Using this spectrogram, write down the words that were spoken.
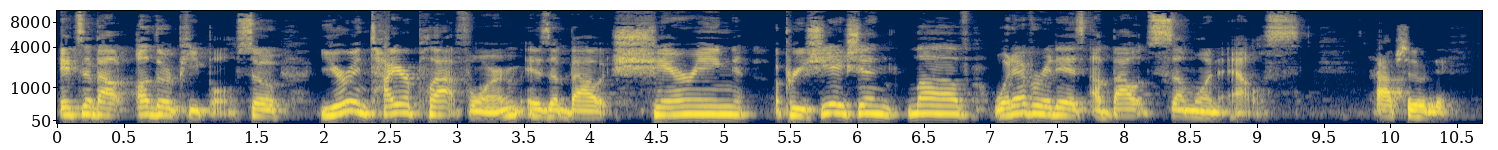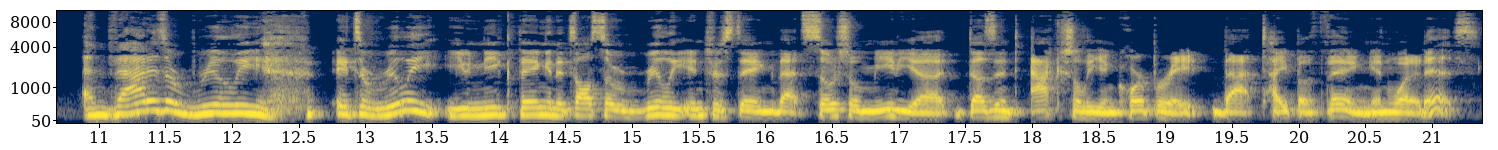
it's about other people. So your entire platform is about sharing appreciation, love, whatever it is about someone else. Absolutely and that is a really it's a really unique thing and it's also really interesting that social media doesn't actually incorporate that type of thing in what it is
